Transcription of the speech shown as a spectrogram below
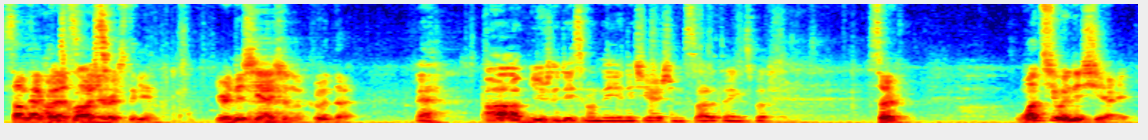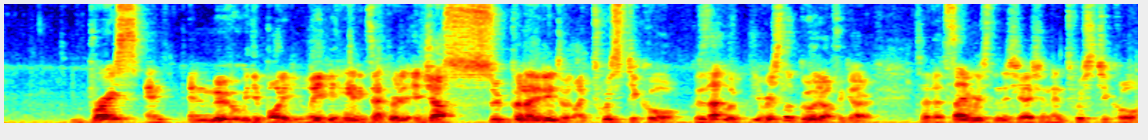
somehow got it's outside close. your wrist again. Your initiation looked good though. Yeah. I I'm usually decent on the initiation side of things, but So once you initiate, brace and, and move it with your body. Leave your hand exactly where it and just supinate into it, like twist your core. Because that look your wrist looked good off the go. So that same wrist initiation, then twist your core.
